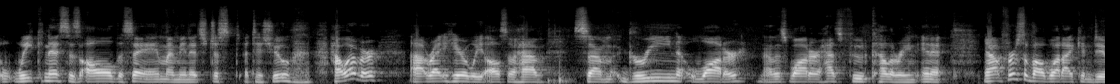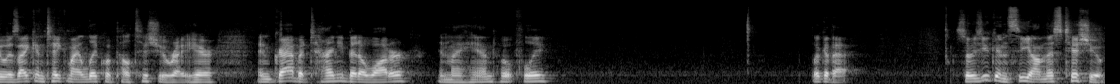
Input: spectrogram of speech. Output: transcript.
weakness is all the same. I mean, it's just a tissue. However, uh, right here we also have some green water. Now this water has food coloring in it. Now, first of all, what I can do is I can take my Liquipel tissue right here and grab a tiny bit of water in my hand, hopefully. Look at that. So as you can see on this tissue,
